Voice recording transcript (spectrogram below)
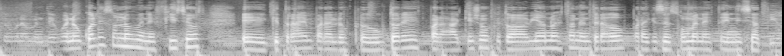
Seguramente. Bueno, ¿cuáles son los beneficios eh, que traen para los productores, para aquellos que todavía no están enterados, para que se sumen a esta iniciativa?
